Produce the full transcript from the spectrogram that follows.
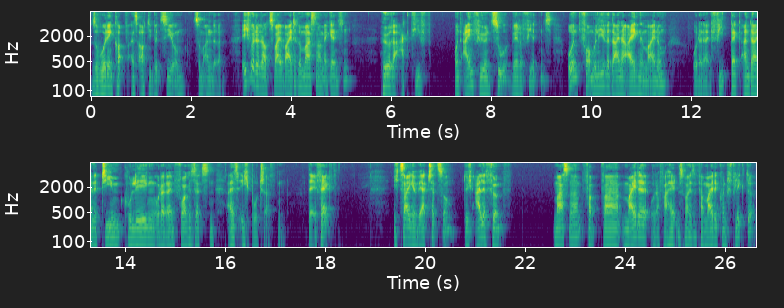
sowohl den Kopf als auch die Beziehung zum anderen. Ich würde noch zwei weitere Maßnahmen ergänzen. Höre aktiv und einfühlend zu wäre viertens und formuliere deine eigene Meinung oder dein Feedback an deine Teamkollegen oder deinen Vorgesetzten als Ich-Botschaften. Der Effekt? Ich zeige Wertschätzung durch alle fünf Maßnahmen, vermeide oder Verhaltensweisen, vermeide Konflikte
